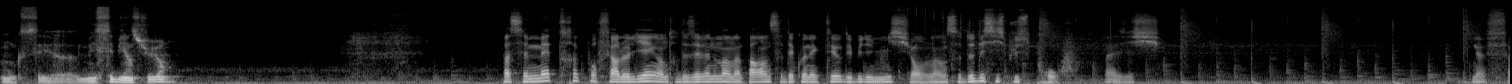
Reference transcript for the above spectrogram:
Donc c'est, euh, mais c'est bien sûr. Passez maître pour faire le lien entre des événements en apparence déconnectés au début d'une mission. Lance 2d6 plus pro. Vas-y. 9.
